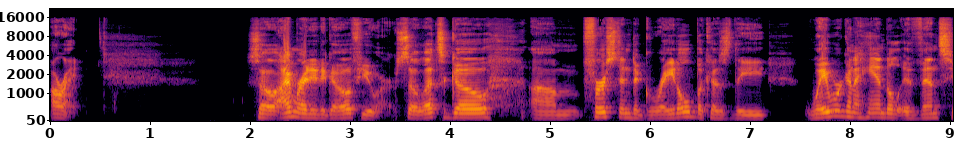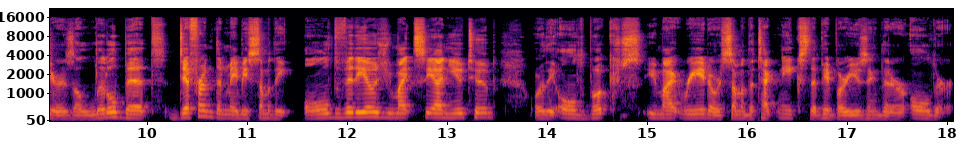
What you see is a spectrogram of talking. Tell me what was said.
All right. So I'm ready to go if you are. So let's go um, first into Gradle because the way we're going to handle events here is a little bit different than maybe some of the old videos you might see on YouTube or the old books you might read or some of the techniques that people are using that are older.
